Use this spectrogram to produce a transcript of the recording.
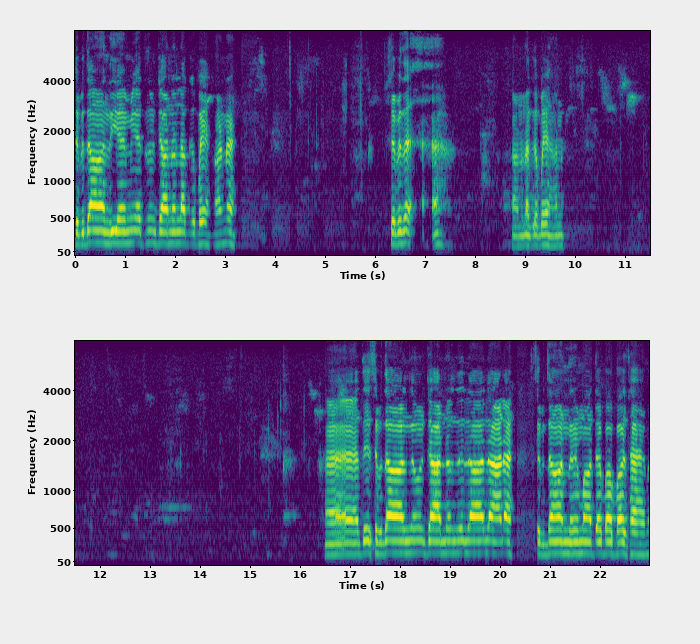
ਸੰਵਿਧਾਨ ਦੀ ਅਹਿਮੀਅਤ ਨੂੰ ਜਾਣਨ ਲੱਗ ਪਏ ਹਨ। ਸੰਵਿਧਾਨ ਹਨ ਲੱਗ ਪਏ ਹਨ ਅਤੇ ਸੰਵਿਧਾਨ ਨੂੰ ਜਾਣਨ ਦੇ ਨਾਲ ਸੰਵਿਧਾਨ ਨਿਰਮਾਤਾ ਬਾਬਾ ਸਾਹਿਬ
